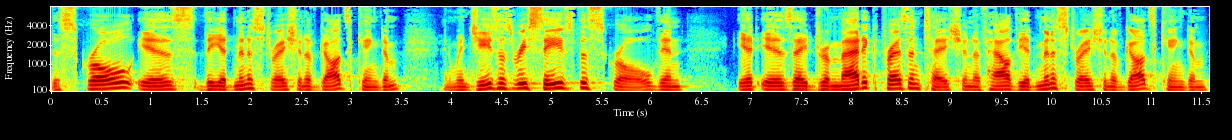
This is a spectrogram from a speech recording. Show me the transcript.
The scroll is the administration of God's kingdom. And when Jesus receives the scroll, then it is a dramatic presentation of how the administration of God's kingdom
